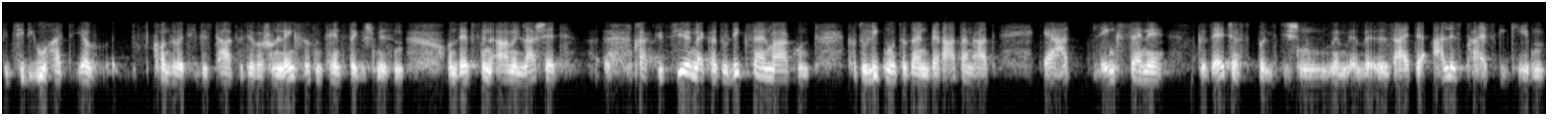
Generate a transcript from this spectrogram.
Die CDU hat ihr konservatives Tafelsilber schon längst aus dem Fenster geschmissen. Und selbst wenn Armin Laschet praktizierender Katholik sein mag und Katholiken unter seinen Beratern hat, er hat längst seine gesellschaftspolitischen ähm, ähm, Seite alles preisgegeben.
